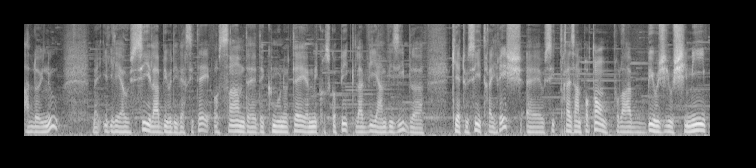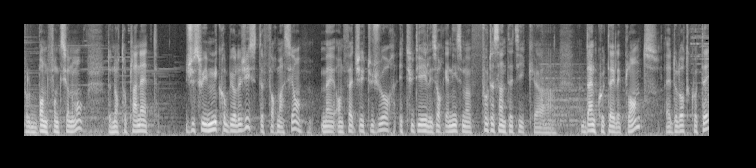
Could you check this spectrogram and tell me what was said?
à l'œil nu. Mais il y a aussi la biodiversité au sein des, communautés microscopiques, la vie invisible qui est aussi très riche et aussi très important pour la biogéochimie, pour le bon fonctionnement de notre planète. Je suis microbiologiste de formation, mais en fait j'ai toujours étudié les organismes photosynthétiques. Euh, d'un côté les plantes et de l'autre côté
